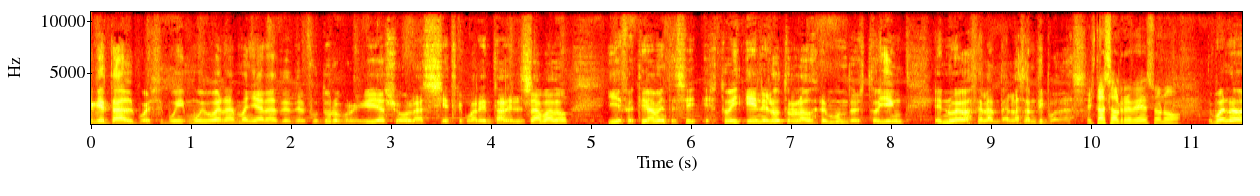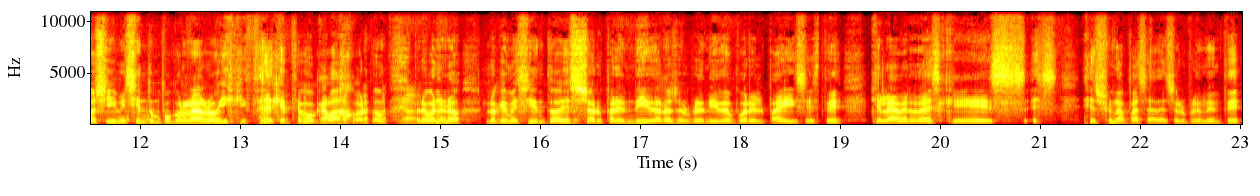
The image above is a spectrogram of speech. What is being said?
¿qué tal? Pues muy, muy buenas mañanas desde el futuro, porque aquí ya son las 7.40 del sábado y efectivamente sí, estoy en el otro lado del mundo, estoy en, en Nueva Zelanda, en las antípodas. ¿Estás al revés o no? Bueno, sí, me siento un poco raro y quizás que esté boca abajo, ¿no? Pero bueno, no, lo que me siento es sorprendido, ¿no? Sorprendido por el país este, que la verdad es que es, es, es una pasada, es sorprendente,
